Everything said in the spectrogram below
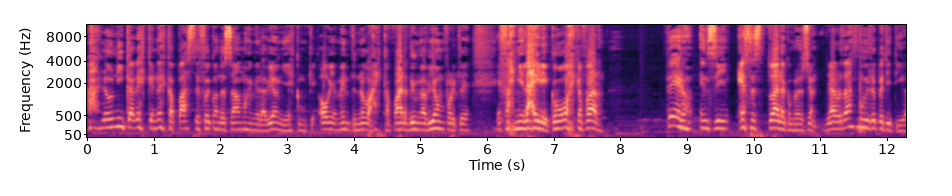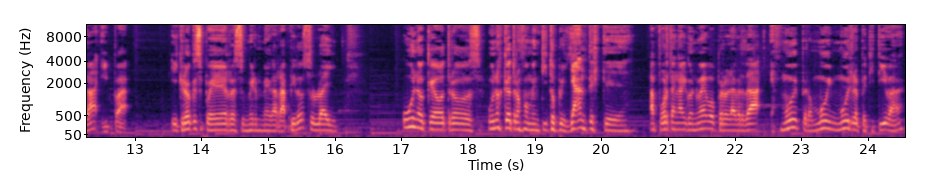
ah, la única vez que no escapaste fue cuando estábamos en el avión. Y es como que obviamente no vas a escapar de un avión porque estás en el aire, ¿cómo vas a escapar? Pero en sí, esa es toda la conversación. La verdad es muy repetitiva y pa. Y creo que se puede resumir mega rápido. Solo hay uno que otros, unos que otros momentitos brillantes que aportan algo nuevo, pero la verdad es muy, pero muy, muy repetitiva.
